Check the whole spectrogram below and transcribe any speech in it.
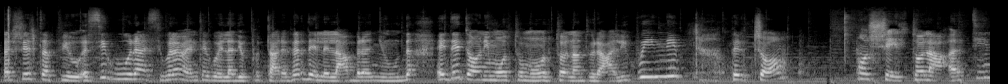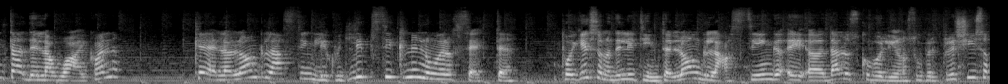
La scelta più sicura è sicuramente quella di optare per delle labbra nude e dei toni molto molto naturali quindi perciò ho scelto la tinta della Wycon che è la Long Lasting Liquid Lipstick nel numero 7 poiché sono delle tinte long lasting e uh, dallo scovolino super preciso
